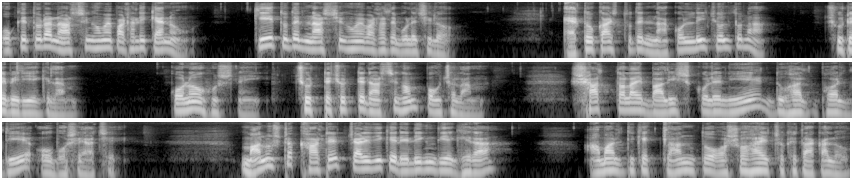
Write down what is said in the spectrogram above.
ওকে তোরা নার্সিংহোমে পাঠালি কেন? কে তোদের নার্সিংহোমে পাঠাতে বলেছিল? এত কাজ তোদের না করলেই চলতো না? ছুটে বেরিয়ে গেলাম। কোনো হুঁশ নেই। ছুটতে ছুটতে নার্সিংহোম পৌঁছলাম। সাততলায় বালিশ কোলে নিয়ে দুহাত ভর দিয়ে ও বসে আছে। মানুষটা খাটের চারিদিকে রেলিং দিয়ে ঘেরা। আমার দিকে ক্লান্ত, অসহায় চোখে তাকালো।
